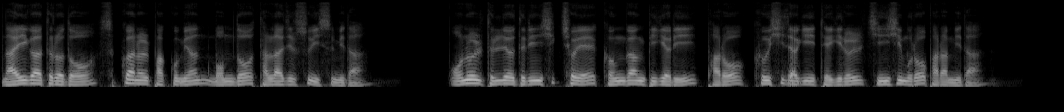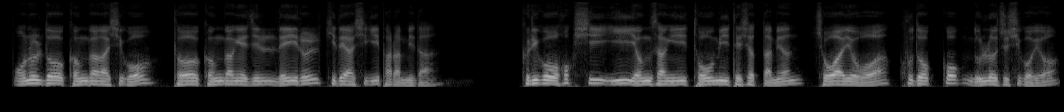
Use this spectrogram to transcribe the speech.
나이가 들어도 습관을 바꾸면 몸도 달라질 수 있습니다. 오늘 들려드린 식초의 건강 비결이 바로 그 시작이 되기를 진심으로 바랍니다. 오늘도 건강하시고 더 건강해질 내일을 기대하시기 바랍니다. 그리고 혹시 이 영상이 도움이 되셨다면 좋아요와 구독 꼭 눌러주시고요.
